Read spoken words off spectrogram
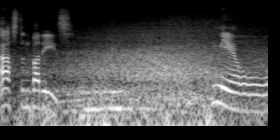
Aston buddies. Meow.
